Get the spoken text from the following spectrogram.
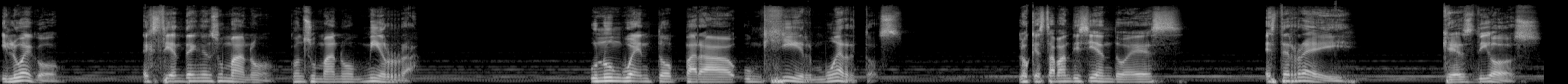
Y luego extienden en su mano, con su mano, mirra, un ungüento para ungir muertos. Lo que estaban diciendo es, este rey, que es Dios,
